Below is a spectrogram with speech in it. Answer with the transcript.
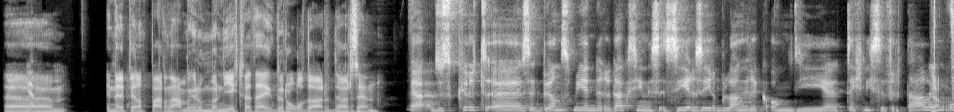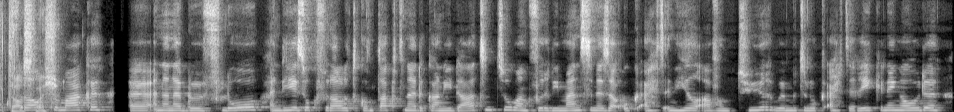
Ehm, En dan heb je een paar namen genoemd, maar niet echt wat eigenlijk de rollen daar, daar zijn. Ja, dus Kurt uh, zit bij ons mee in de redactie en is zeer, zeer belangrijk om die uh, technische vertaling Ja, ook vooral te maken. Uh, en dan hebben we Flo, en die is ook vooral het contact naar de kandidaten toe, want voor die mensen is dat ook echt een heel avontuur. We moeten ook echt rekening houden.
